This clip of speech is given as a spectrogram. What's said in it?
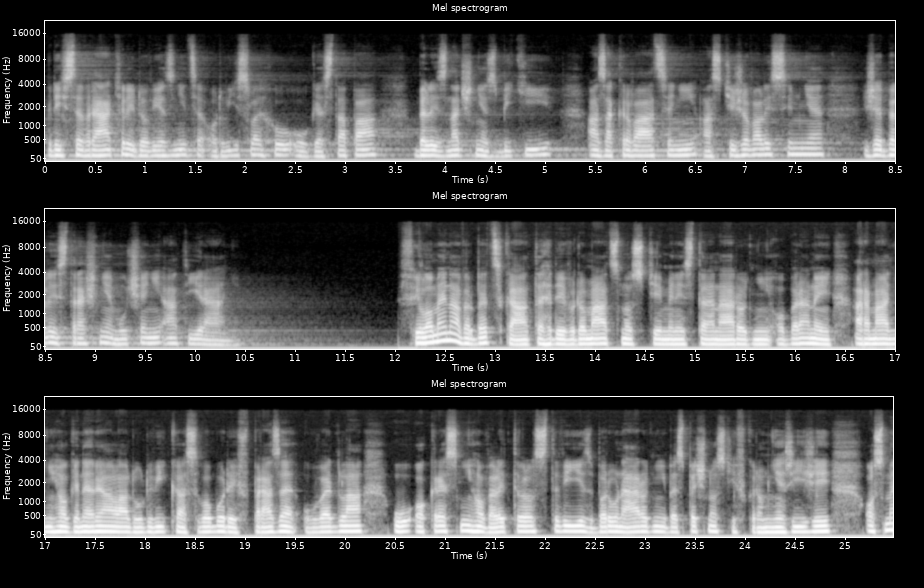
když se vrátili do věznice od výslechu u gestapa, byli značně zbytí a zakrvácení a stěžovali si mě, že byli strašně mučeni a týráni. Filomena Vrbecká, tehdy v domácnosti ministra národní obrany armádního generála Ludvíka Svobody v Praze, uvedla u okresního velitelství Sboru národní bezpečnosti v Kroměříži 8.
